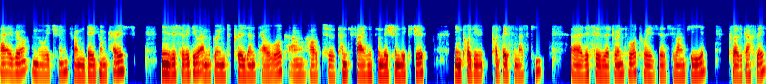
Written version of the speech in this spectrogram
Hi everyone, I'm Wei Cheng from Télécom Paris. In this video, I'm going to present our work on how to quantify information leakages in code-based masking. Uh, this is a joint work with uh, Sylvain Guilley, Claude Carlet,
